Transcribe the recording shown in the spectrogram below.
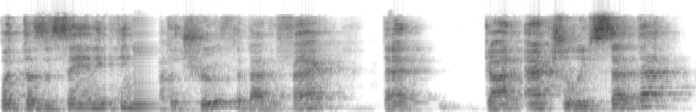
But does it say anything about the truth, about the fact that God actually said that?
